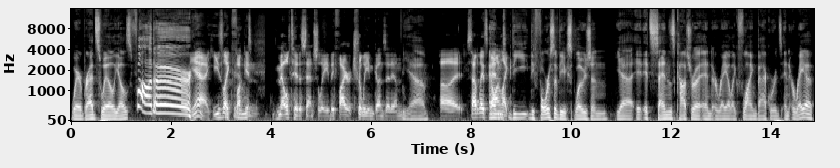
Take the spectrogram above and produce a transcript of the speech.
where Brad Swaile yells, Father! yeah he's like fucking melted essentially. They fire a trillion guns at him. Yeah. Uh, satellite's gone And like the the force of the explosion, yeah, it, it sends Quatre and Iria like flying backwards. And Iria,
